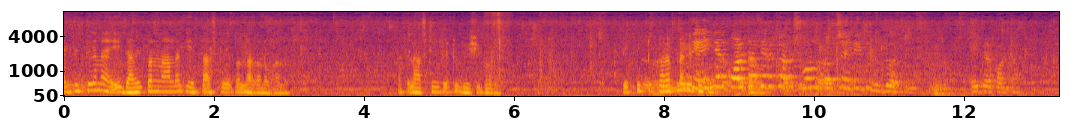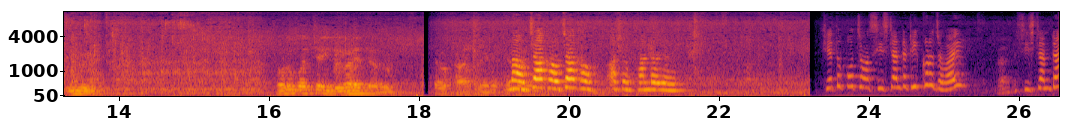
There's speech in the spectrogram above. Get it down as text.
একদিক থেকে না এই দামি কল না লাগিয়ে প্লাস্টিকের কল লাগানো ভালো। তাতে লাস্টিংটা একটু বেশি করে। দেখতে একটু খারাপ লাগে। এইটার কলটা যেরকম সরু করছে এটা একটু বুঝতে পারছি না। এইটার কলটা। সরু করছে এই লিভারের জন্য খারাপ হয়ে গেছে। নাও চা খাও চা খাও। আসো ঠান্ডা হয়ে যাবে। সে তো পড়ছে আমার সিস্টেমটা ঠিক করেছ ভাই? সিস্টেমটা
